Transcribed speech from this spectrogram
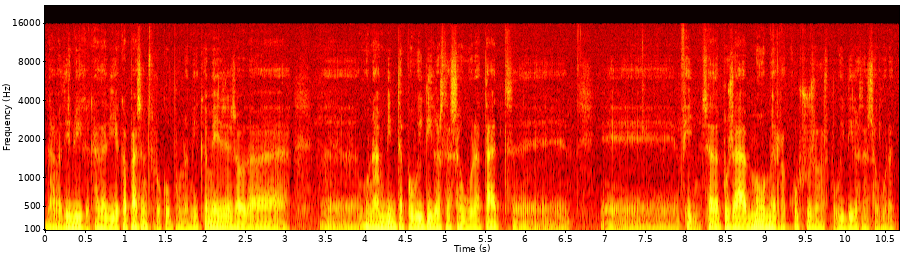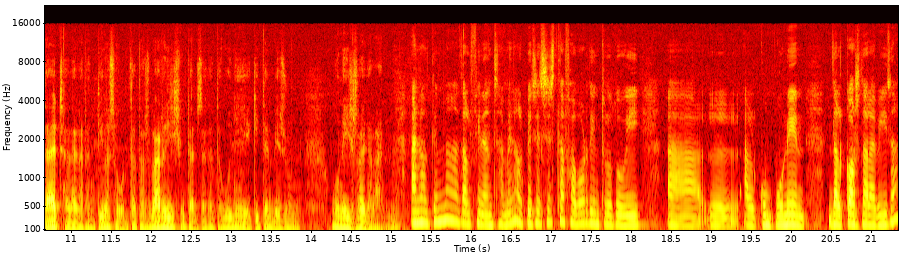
anava a dir-li que cada dia que passa ens preocupa una mica més, és el de eh, un àmbit de polítiques de seguretat. Eh, eh, en fi, s'ha de posar molt més recursos a les polítiques de seguretat, s'ha de garantir la seguretat als barris i ciutats de Catalunya i aquí també és un, un eix rellevant. No? En el tema del finançament, el PSC està a favor d'introduir eh, el, el component del cost de la vida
